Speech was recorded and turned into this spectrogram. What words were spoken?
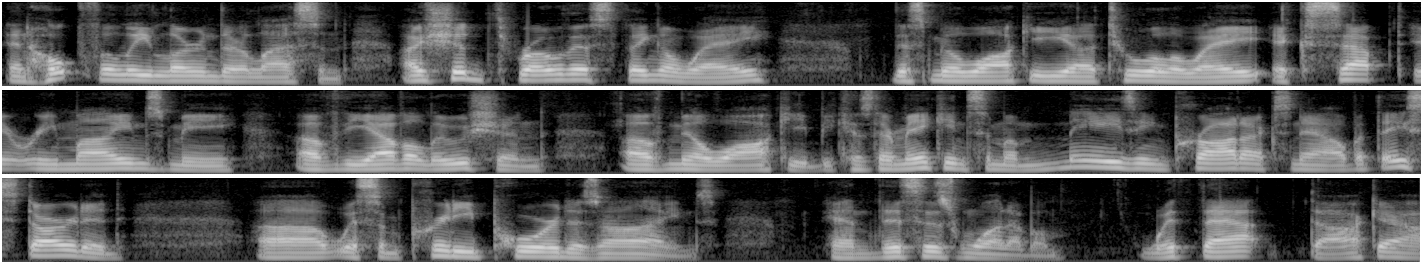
and hopefully learn their lesson. I should throw this thing away, this Milwaukee uh, tool away, except it reminds me of the evolution of Milwaukee because they're making some amazing products now, but they started uh, with some pretty poor designs. And this is one of them. With that, Doc out.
